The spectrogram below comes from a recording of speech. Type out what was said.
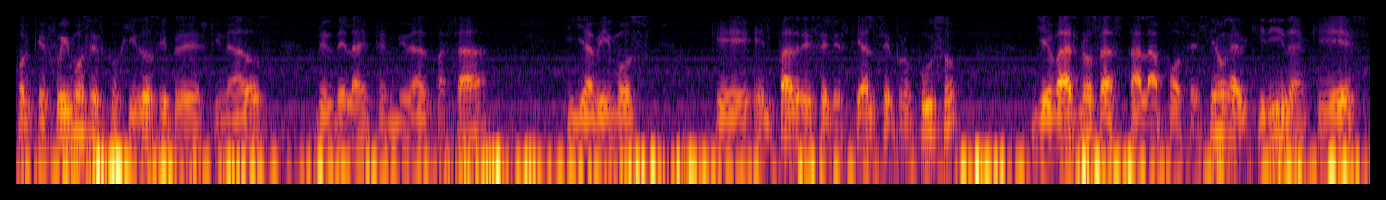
porque fuimos escogidos y predestinados desde la eternidad pasada y ya vimos que el Padre Celestial se propuso llevarnos hasta la posesión adquirida que es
